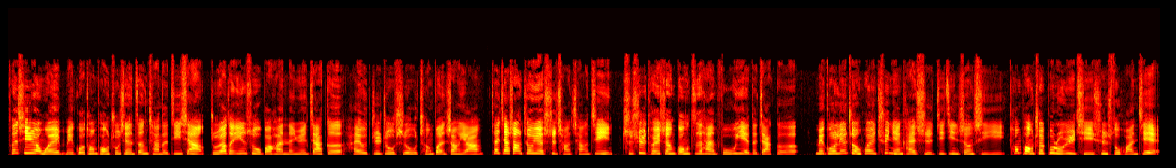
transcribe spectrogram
分析认为，美国通膨出现增强的迹象，主要的因素包含能源价格，还有居住食物成本上扬，再加上就业市场强劲，持续推升工资和服务业的价格。美国联准会去年开始激进升息，通膨却不如预期迅速缓解，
